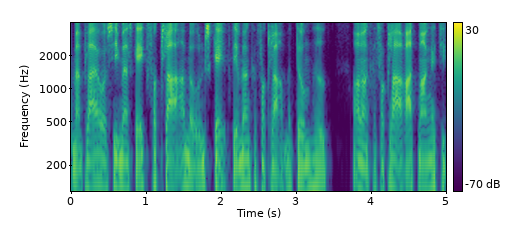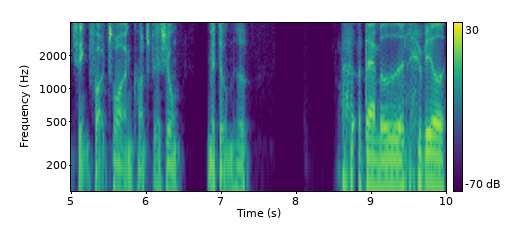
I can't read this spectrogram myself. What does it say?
man plejer jo at sige, at man skal ikke forklare med ondskab det, man kan forklare med dumhed. Og man kan forklare ret mange af de ting, folk tror er en konspiration med dumhed. Og dermed øh, leveret.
